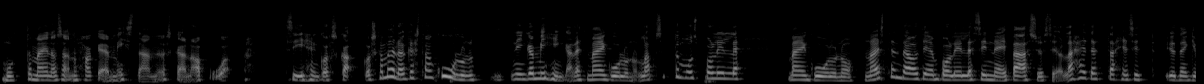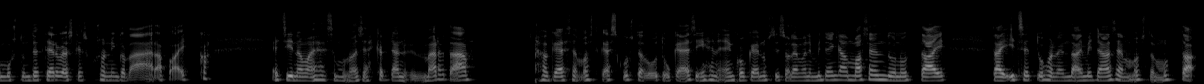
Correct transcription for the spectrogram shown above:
mutta mä en osannut hakea mistään myöskään apua siihen, koska, koska mä en oikeastaan kuulunut niinkö mihinkään. Että mä en kuulunut lapsettomuuspolille, mä en kuulunut naisten tautien polille, sinne ei päässyt, jos ei ole lähetettä, ja sitten jotenkin musta tuntuu, että terveyskeskus on niinkö väärä paikka. että siinä vaiheessa mun olisi ehkä pitänyt ymmärtää, hakea semmoista keskustelua tukea siihen. En kokenut siis olevani mitenkään masentunut tai, tai itsetuhonen tai mitään semmoista, mutta,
